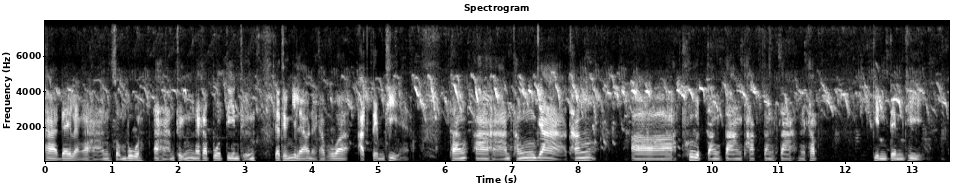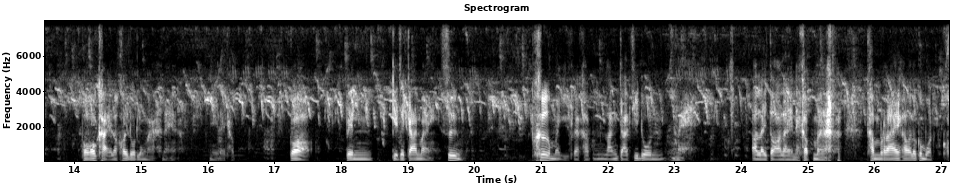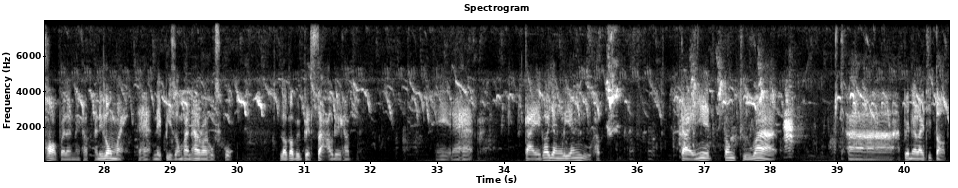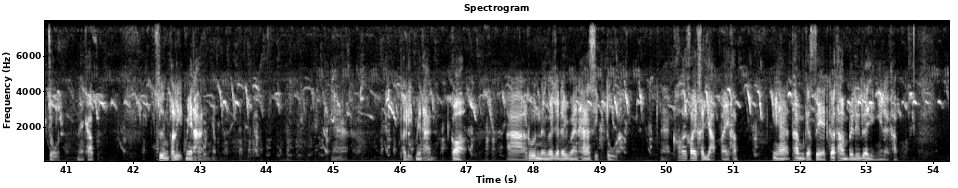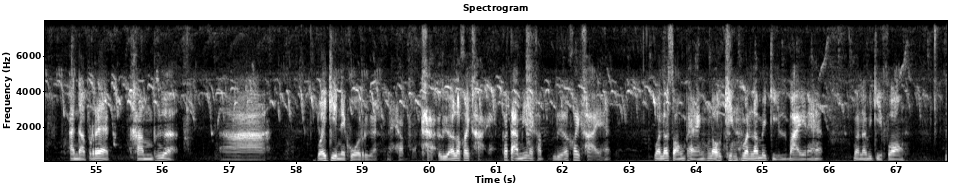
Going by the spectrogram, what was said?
ถ้าได้แหล่งอาหารสมบูรณ์อาหารถึงนะครับ โปรตีนถึงจะถึงอยู่แล้วนะครับ เพราะว่าอัดเต็มที่ทั้งอาหารทั้งหญ้าทั้งอ่าพืชต่างๆ ผักต่างๆนะครับ กินเต็มที่ พอเขาไข่แล้วค่อยลดลงมานะฮะนี่นะครับ ก็เป็นกิจการใหม่ ซึ่ง เพิ่มมาอีกแล้วครับ หลังจากที่โดนแหมอะไรต่ออะไรนะครับ มาทำร้ายเขาแล้วก็หมดคอกไปแล้วนะครับ อันนี้ลงใหม่นะฮะในปี 2566 แล้วก็เป็นเป็ดสาวด้วยครับนี่นะฮะไก่ก็ยังเลี้ยงอยู่ครับ ไก่นี่ต้องถือว่าอ่าเป็นอะไรที่ตอบโจทย์นะครับ ซึ่งผลิตไม่ทันครับนะฮะผลิตไม่ทัน ก็อ่ารุ่นหนึ่งก็จะได้ประมาณ50ตัว ค่อยๆ ขยับไปครับนี่ฮะทำเกษตรก็ทำไปเรื่อยๆอย่างนี้แหละครับ อันดับแรกทำเพื่ออไว้กินในครัวเรือนนะครับขาเหลือเราค่อยขาย ก็ตามนี้เลยครับ เหลือค่อยขายฮะวันละสองแผงเรากินวันละไม่กี่ใบนะฮะวันละไม่กี่ฟอง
